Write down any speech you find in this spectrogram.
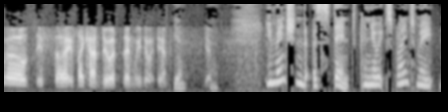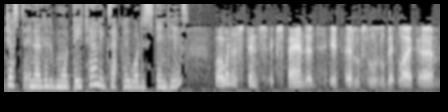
Well, if uh, if they can't do it, then we do it. Yeah. Yeah. Yep. You mentioned a stent. Can you explain to me just in a little more detail exactly what a stent is? Well, when a stent's expanded, it, it looks a little bit like um,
